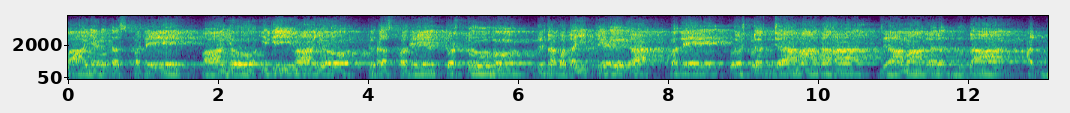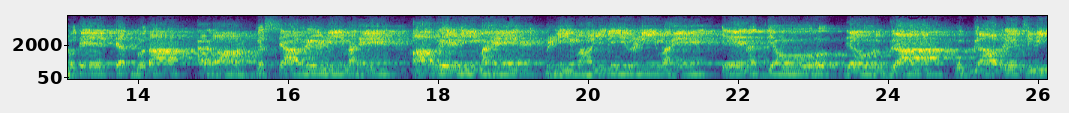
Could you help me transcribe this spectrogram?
वायऋतस्पते वायो इति वायो ऋतस्पते त्वष्टुः ऋतपद इत्येतपदे त्वष्टुर्जामातः जामातरद्भुता अद्भुतेत्यद्भुता अवाग्यस्यावृणीमहे आवृणीमहे वृणीमः इति वृणीमहे येन द्यौः द्यौरुग्रा उग्रा पृथिवी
